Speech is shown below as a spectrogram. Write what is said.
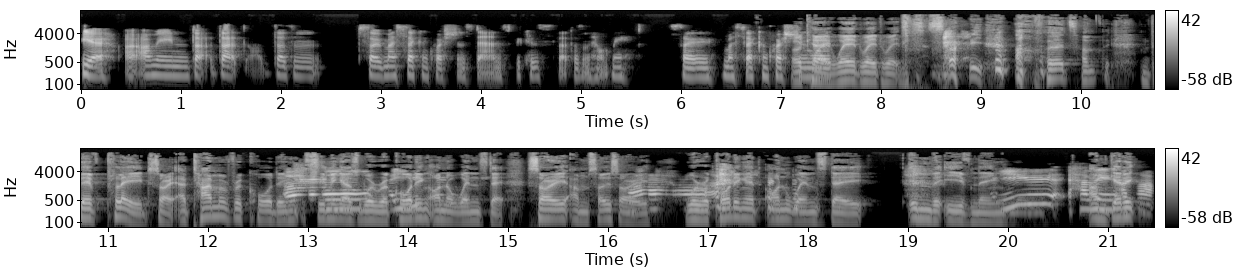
yeah, I, I mean that that doesn't. So my second question stands because that doesn't help me. So my second question Okay, was wait, wait, wait. Sorry, I've heard something. They've played. Sorry, at time of recording, Oh, seeming as we're you recording on a Wednesday. Sorry, I'm so sorry. We're Ah. recording it on Wednesday in the evening. you having I'm getting. a,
